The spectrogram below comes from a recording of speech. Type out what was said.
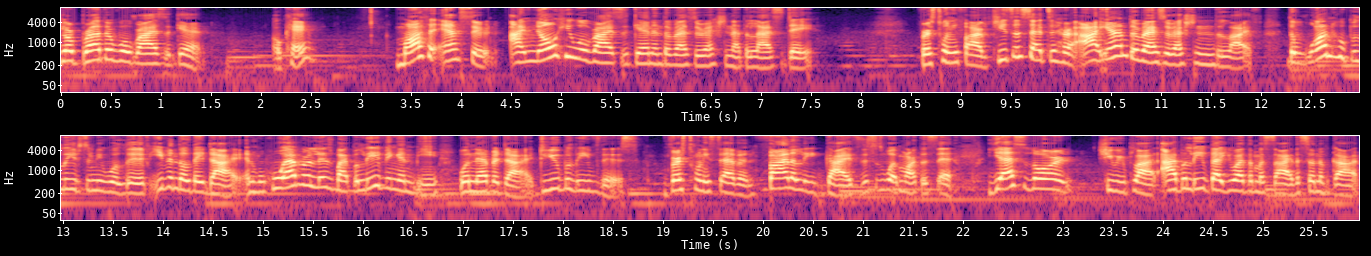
your brother will rise again. Okay? Martha answered, I know he will rise again in the resurrection at the last day. Verse 25 Jesus said to her, I am the resurrection and the life. The one who believes in me will live even though they die, and whoever lives by believing in me will never die. Do you believe this? Verse 27 Finally, guys, this is what Martha said. Yes, Lord, she replied, I believe that you are the Messiah, the Son of God,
